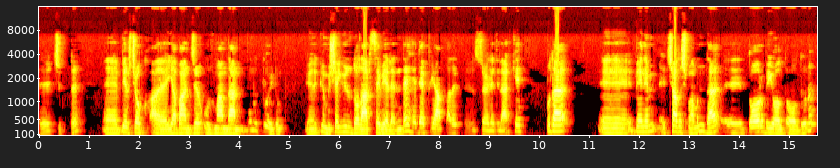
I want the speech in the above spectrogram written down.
e, çıktı. E, Birçok e, yabancı uzmandan bunu duydum. E, gümüşe 100 dolar seviyelerinde hedef fiyatları söylediler ki bu da benim çalışmamın da doğru bir yolda olduğunu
